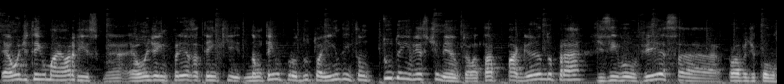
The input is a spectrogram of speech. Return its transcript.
é onde tem o maior risco, né? É onde a empresa tem que não tem o produto ainda, então tudo é investimento. Ela está pagando para desenvolver essa prova de conceito,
